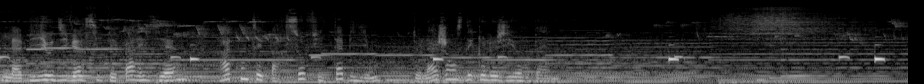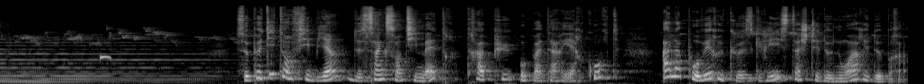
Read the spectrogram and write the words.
La biodiversité parisienne racontée par Sophie Tabillon de l'Agence d'écologie urbaine. Ce petit amphibien de 5 cm, trapu aux pattes arrière courtes, a la peau verruqueuse grise tachetée de noir et de brun.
